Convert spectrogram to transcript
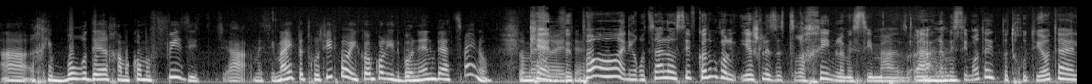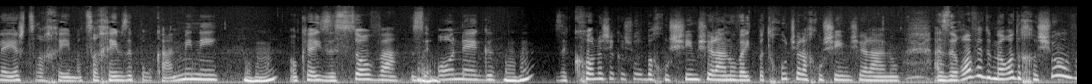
החיבור דרך המקום הפיזי. המשימה ההתפתחותית פה היא קודם כל להתבונן בעצמנו. זאת אומרת, כן, אה, ופה אני רוצה להוסיף, קודם כל, יש לזה צרכים למשימה, הזאת. למשימות ההתפתחותיות האלה יש צרכים. הצרכים זה פורקן מיני, מהמם, אוקיי? זה שובע, זה עונג. מהמם. זה כל מה שקשור בחושים שלנו וההתפתחות של החושים שלנו. אז זה רובד מאוד חשוב,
